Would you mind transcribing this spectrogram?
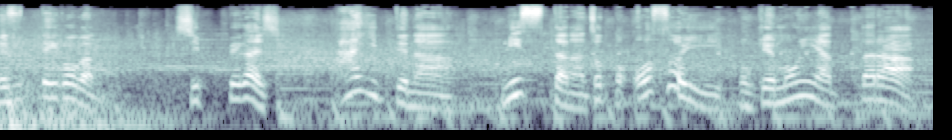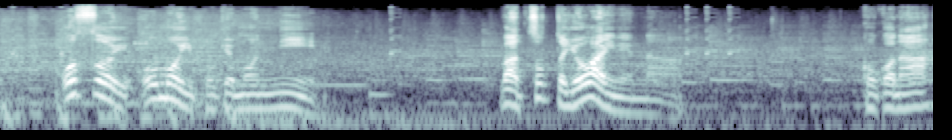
削っていこうかな。しっぺ返し。入ってなミスったなちょっと遅いポケモンやったら遅い重いポケモンにはちょっと弱いねんな。ここな。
